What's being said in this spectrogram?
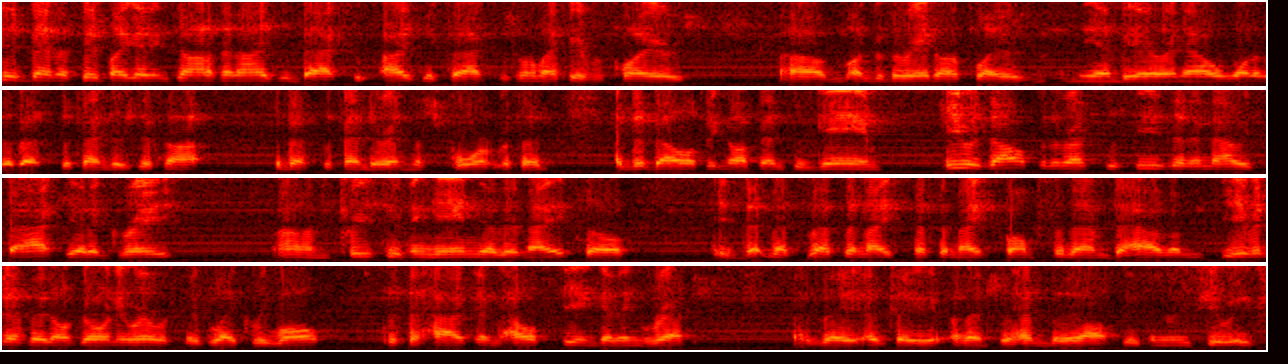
did benefit by getting Jonathan Isaac back. Isaac back, who's one of my favorite players um, under the radar players in the NBA right now. One of the best defenders, if not the best defender in the sport, with a, a developing offensive game. He was out for the rest of the season, and now he's back. He had a great um, preseason game the other night, so that, that's that's a nice that's a nice bump for them to have him, even if they don't go anywhere, which they likely won't. Just to have him healthy and getting reps as they as they eventually head into the offseason in a few weeks.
